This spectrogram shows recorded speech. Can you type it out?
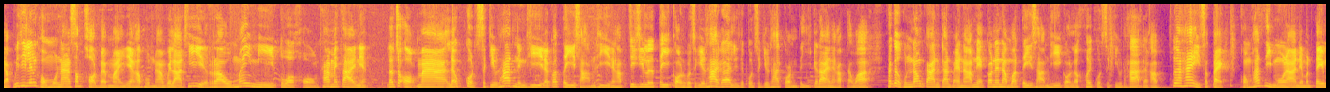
ครับ วิธีเล่นของโมนาซัพพอร์ตแบบใหม่เนี่ยครับผมนะเวลาที่เราไม่มีตัวของท่าไม่ตายเนี่ย เราจะออกมาแล้วกดสกิลธาตุหนึ่งทีแล้วก็ตี3ทีนะครับจริงๆเราจะตีก่อนกดสกิลธาตุก็ได้หรือจะกดสกิลธาตุก่อนตีก็ได้นะครับแต่ว่าถ้าเกิดคุณต้องการการแปรน้ำเนี่ยก็แนะนำว่าตี 3 ทีก่อนแล้วค่อยกดสกิลธาตุนะครับเพื่อให้สแต็กของพาสซีฟโมนาเนี่ยมันเต็ม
